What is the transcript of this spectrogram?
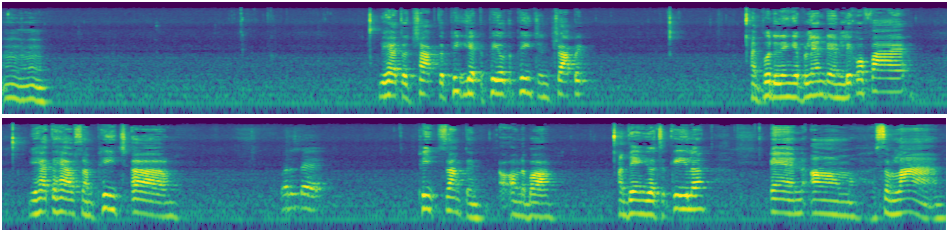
Mm-hmm. You have to chop the peach. You have to peel the peach and chop it and put it in your blender and liquefy it. You have to have some peach, uh, what is that? Peach something on the bar. And then your tequila and um, some lime.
